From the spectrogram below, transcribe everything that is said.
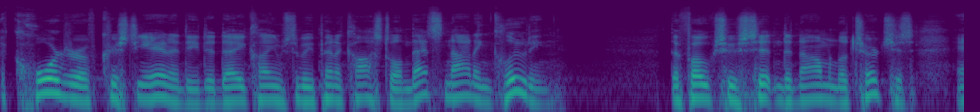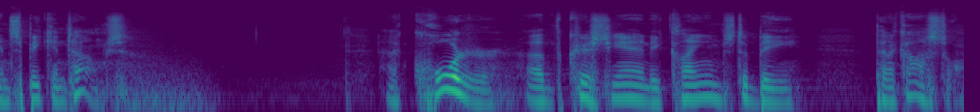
a quarter of christianity today claims to be pentecostal and that's not including the folks who sit in denominational churches and speak in tongues. A quarter of Christianity claims to be Pentecostal.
